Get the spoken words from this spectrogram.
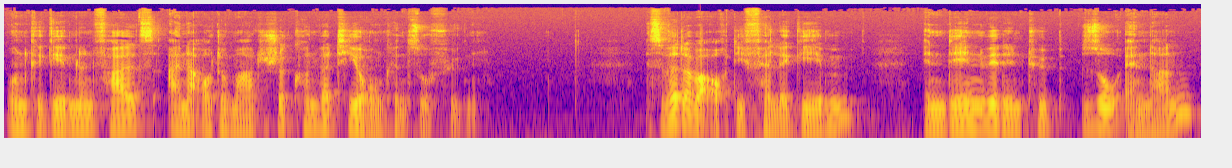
und gegebenenfalls eine automatische Konvertierung hinzufügen. Es wird aber auch die Fälle geben, in denen wir den Typ so ändern,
